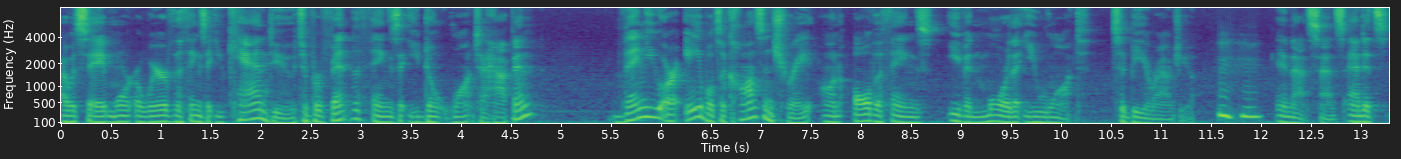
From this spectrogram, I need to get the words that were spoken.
I would say, more aware of the things that you can do to prevent the things that you don't want to happen, then you are able to concentrate on all the things even more that you want to be around you Mm-hmm. in that sense. And it's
